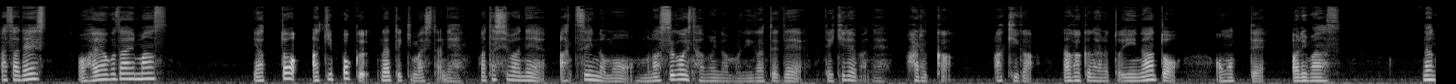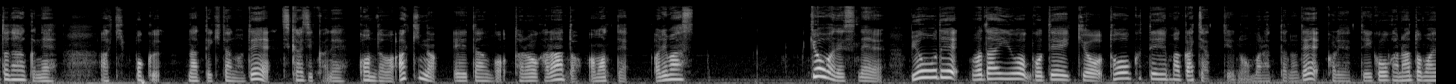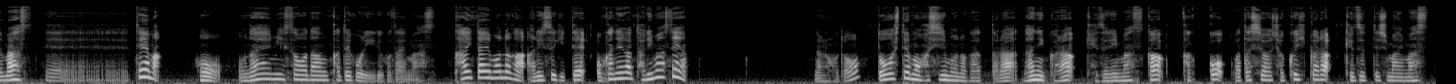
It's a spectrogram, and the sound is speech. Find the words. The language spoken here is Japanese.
朝です。おはようございます。やっと秋っぽくなってきましたね。私はね、暑いのも、ものすごい寒いのも苦手で、できればね、春か秋が長くなるといいなと思っております。なんとなくね、秋っぽくなってきたので、近々ね、今度は秋の英単語取ろうかなと思っております。今日はですね、秒で話題をご提供トークテーマガチャっていうのをもらったので、これやっていこうかなと思います。えー、テーマ。ほう、お悩み相談カテゴリーでございます。買いたいものがありすぎてお金が足りません。なるほど。どうしても欲しいものがあったら何から削りますか？かっこ、私は食費から削ってしまいます。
